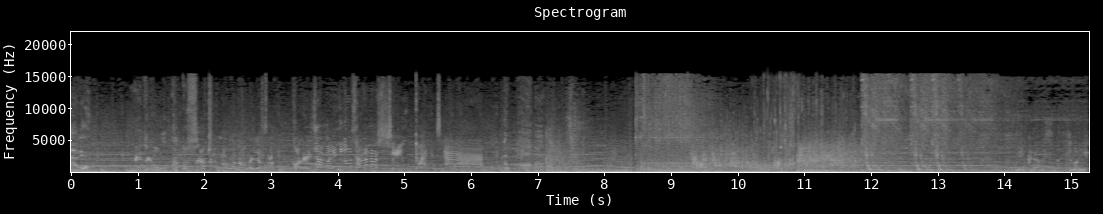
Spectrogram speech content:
れは見ておくことすらかなわぬ速さこれじゃ目くらむしのつもり。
